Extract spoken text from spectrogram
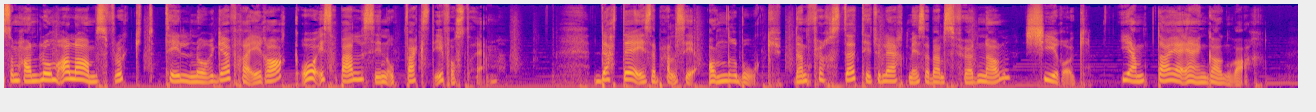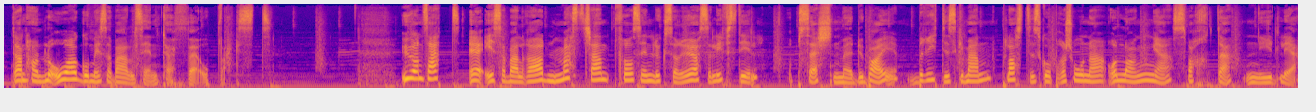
som handler om Alams flukt til Norge fra Irak og Isabel sin oppvekst i fosterhjem. Dette er Isabels andre bok, den første titulert med Isabels fødenavn, Chirog, jenta jeg en gang var. Den handler òg om Isabel sin tøffe oppvekst. Uansett er Isabel Rad mest kjent for sin luksuriøse livsstil, obsession med Dubai, britiske menn, plastiske operasjoner og lange, svarte, nydelige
